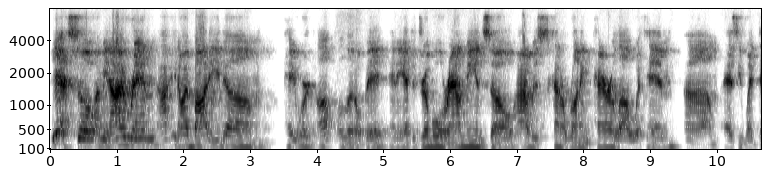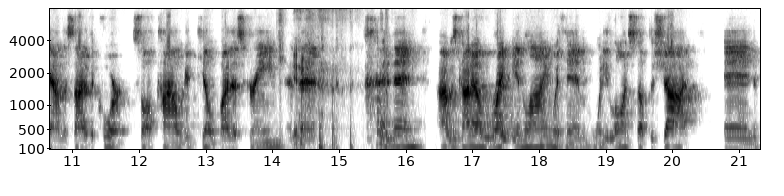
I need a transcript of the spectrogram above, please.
Yeah, so I mean, I ran, I, you know, I bodied um, Hayward up a little bit, and he had to dribble around me, and so I was kind of running parallel with him um, as he went down the side of the court. Saw Kyle get killed by the screen, and yeah. then and then I was kind of right in line with him when he launched up the shot. And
